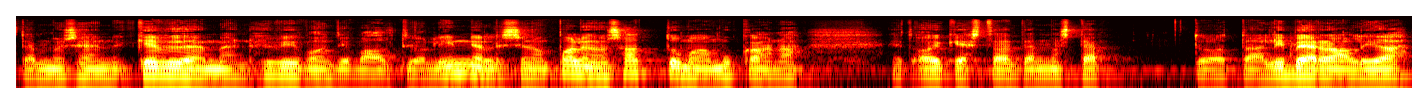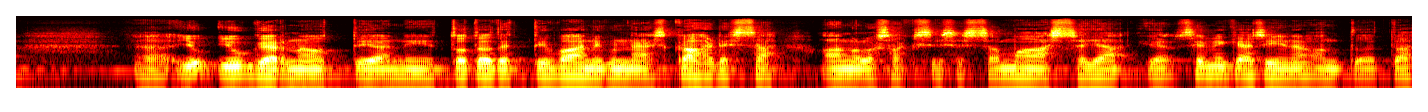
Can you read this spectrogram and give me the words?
tämmöisen kevyemmän hyvinvointivaltion linjalle. Siinä on paljon sattumaa mukana, että oikeastaan tämmöistä tuota, liberaalia juggernauttia niin toteutettiin vain niin näissä kahdessa anglosaksisessa maassa. Ja, ja se, mikä siinä on tuota,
